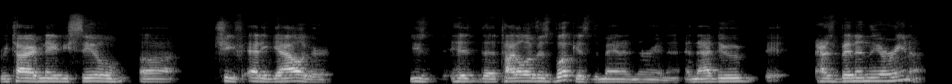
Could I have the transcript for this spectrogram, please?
retired Navy SEAL uh, Chief Eddie Gallagher. He's, his, the title of his book is The Man in the Arena. And that dude has been in the arena.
